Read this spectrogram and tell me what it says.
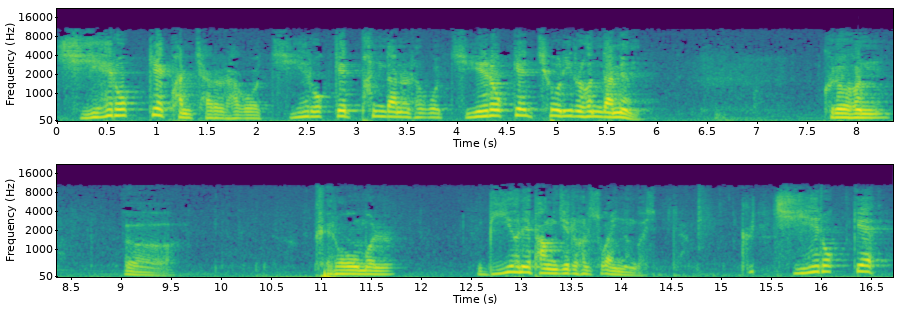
지혜롭게 관찰을 하고 지혜롭게 판단을 하고 지혜롭게 처리를 한다면 그러한 어, 괴로움을 미연에 방지를 할 수가 있는 것입니다. 그 지혜롭게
